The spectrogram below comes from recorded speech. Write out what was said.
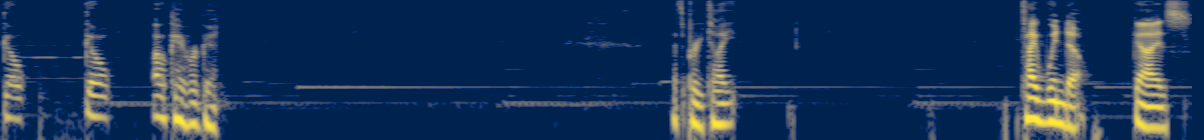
Go. Go. Okay, we're good. That's pretty tight. Tight window, guys.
